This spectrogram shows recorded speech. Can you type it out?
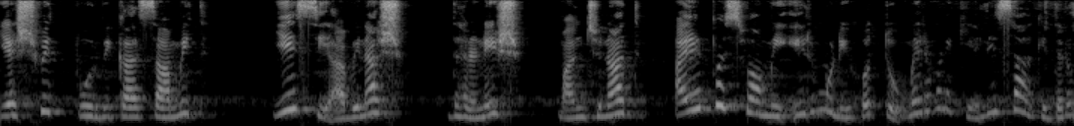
ಯಶ್ವಿತ್, ಪೂರ್ವಿಕಾ ಸಾಮಿತ್, ಎಸಿ ಅವಿನಾಶ್, ಧರಣೇಶ್, ಮಂಜುನಾಥ್, ಅಯ್ಯಪ್ಪಸ್ವಾಮಿ ಇರುಮುಡಿ ಹೊತ್ತು ಮೆರವಣಿಗೆಯಲ್ಲಿ ಸಾಗಿದರು.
